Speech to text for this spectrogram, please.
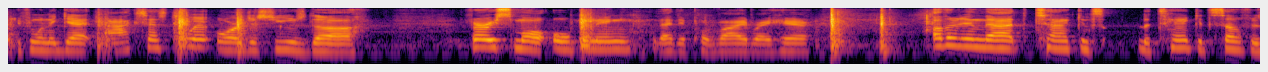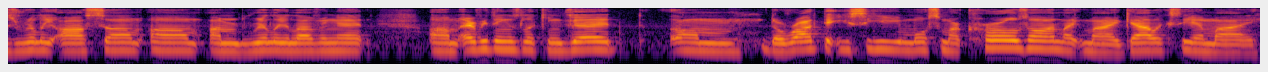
if you want to get access to it, or just use the very small opening that they provide right here. Other than that, the tank, the tank itself is really awesome. Um, I'm really loving it. Um, everything's looking good. Um, the rock that you see most of my corals on, like my Galaxy and my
